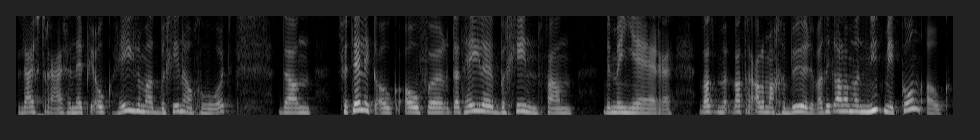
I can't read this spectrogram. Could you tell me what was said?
luisteraars en heb je ook helemaal het begin al gehoord. Dan vertel ik ook over dat hele begin van de Meniere. Wat, wat er allemaal gebeurde. Wat ik allemaal niet meer kon ook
